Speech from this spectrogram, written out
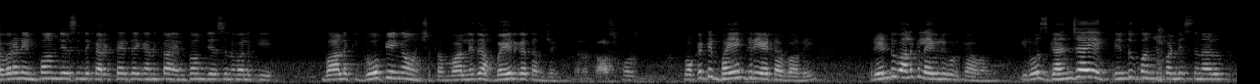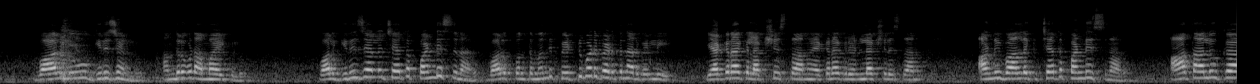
ఎవరైనా ఇన్ఫామ్ చేసింది కరెక్ట్ అయితే కనుక ఇన్ఫామ్ చేసిన వాళ్ళకి వాళ్ళకి గోప్యంగా ఉంచుతాం. వాళ్ళని ఏదో బహిర్గతం చేయం. ఒకటి భయం క్రియేట్ అవ్వాలి. రెండు వాళ్ళకి లైవ్లీహుడ్ కావాలి. ఈరోజు గంజాయి ఎందుకు పంచి పండిస్తున్నారు? వాళ్ళు గిరిజనులు అందరూ కూడా అమాయకులు. వాళ్ళు గిరిజనుల చేత పండిస్తున్నారు. వాళ్ళు కొంతమంది పెట్టుబడి పెడుతున్నారు వెళ్ళి. ఎకరాకి లక్ష ఇస్తాను ఎకరాకి రెండు లక్షలు ఇస్తాను అని వాళ్ళకి చేత పండిస్తున్నారు. ఆ తాలూకా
